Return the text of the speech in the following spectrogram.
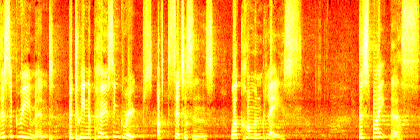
Disagreement between opposing groups of citizens were commonplace. Despite this,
